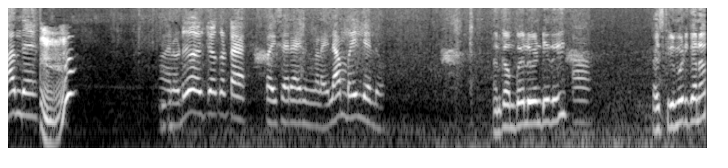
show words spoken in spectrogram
അതെന്തേ? അവനോട് ചോദിച്ചോക്കട്ടെ പൈസ തരാൻ നിങ്ങളെ അമ്പയില്ലല്ലോ എനിക്ക് അമ്പതിൽ വേണ്ടിയത്? ആ. ഐസ്ക്രീം മേടിക്കാനാ?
